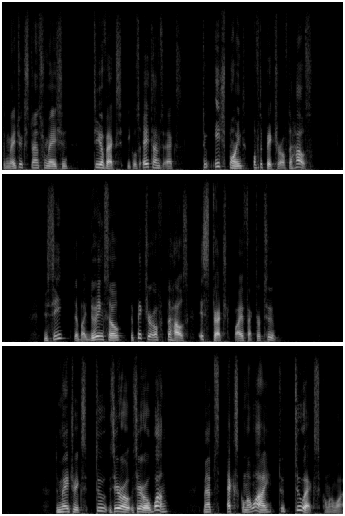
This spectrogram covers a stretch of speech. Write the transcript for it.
the matrix transformation T of x equals a times x to each point of the picture of the house. You see that by doing so, the picture of the house is stretched by a factor 2. The matrix 2, 0, 0, 1 maps x, comma y to 2x, comma y,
